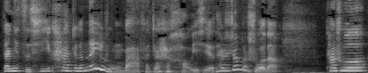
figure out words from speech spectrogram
但你仔细一看这个内容吧，反正还好一些。他是这么说的，他说。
